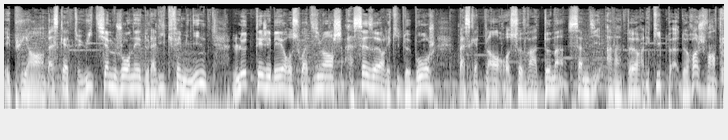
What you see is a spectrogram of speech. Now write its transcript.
Et puis en basket, 8e journée de la Ligue féminine, le TGB reçoit dimanche à 16h l'équipe de Bourges. Basketland recevra demain, samedi à 20h, l'équipe de Roche-Vendée.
